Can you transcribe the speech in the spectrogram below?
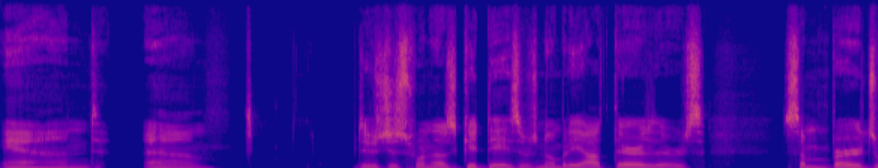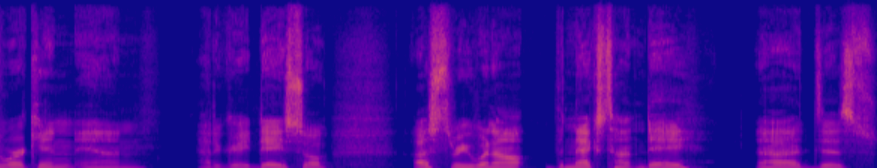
and um, it was just one of those good days. There was nobody out there. There was some birds working, and had a great day. So us three went out the next hunt day, uh, just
